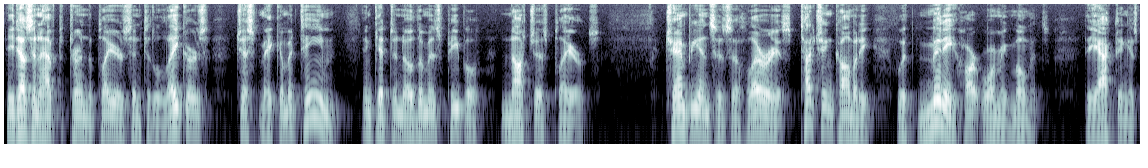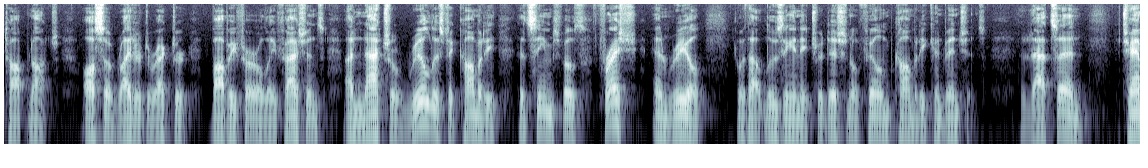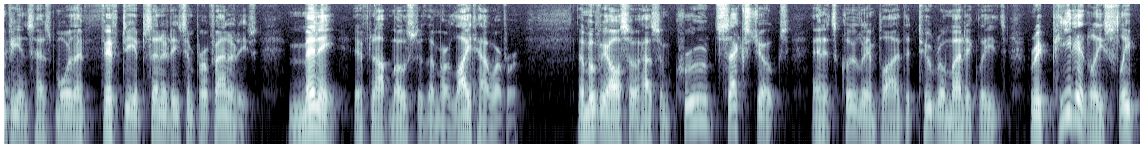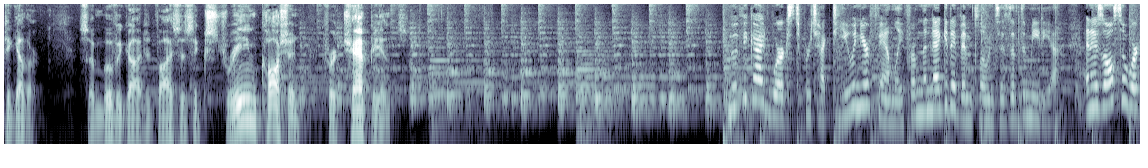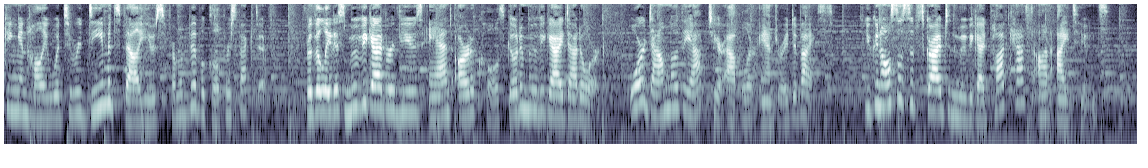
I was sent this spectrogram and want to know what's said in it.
He doesn't have to turn the players into the Lakers, just make them a team and get to know them as people, not just players. Champions is a hilarious, touching comedy with many heartwarming moments. The acting is top notch. Also, writer director Bobby Farrelly fashions a natural, realistic comedy that seems both fresh and real without losing any traditional film comedy conventions. That said, Champions has more than 50 obscenities and profanities. Many, if not most of them, are light, however. The movie also has some crude sex jokes, and it's clearly implied that two romantic leads repeatedly sleep together. So, Movie Guide advises extreme caution for champions. Movie Guide works to protect you and your family from the negative influences of the media and is also working in Hollywood to redeem its values from a biblical perspective. For the latest Movie Guide reviews and articles, go to movieguide.org or download the app to your Apple or Android device. You can also subscribe to the Movie Guide podcast on iTunes.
